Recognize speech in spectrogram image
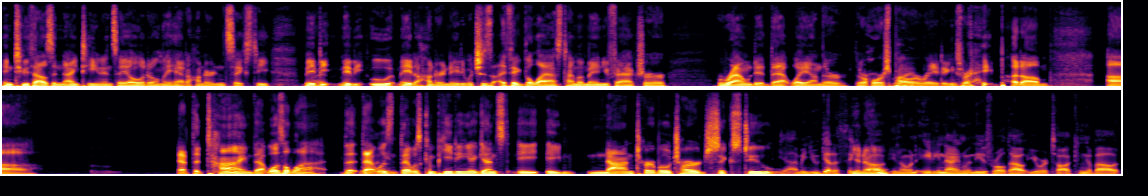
in 2019 and say, oh, it only had 160. Maybe maybe ooh, it made 180, which is I think the last time a manufacturer rounded that way on their their horsepower Right. ratings, right? But um, uh. At the time, that was a lot. That Yeah, that I was mean- that was competing against a, a non turbocharged six two. Yeah, I mean, you got to think You know? about, you know, in 89 when these rolled out, you were talking about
